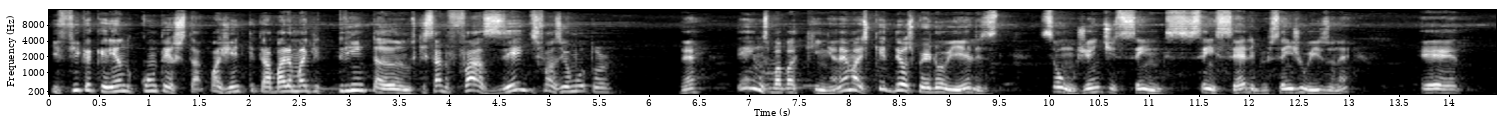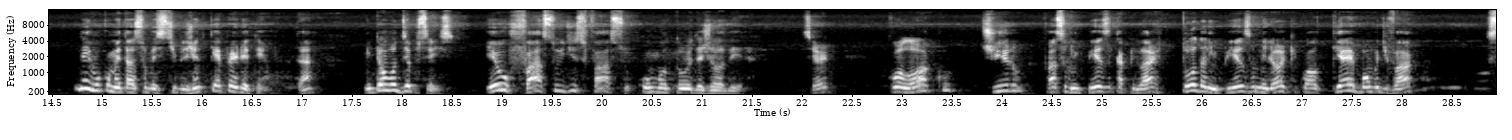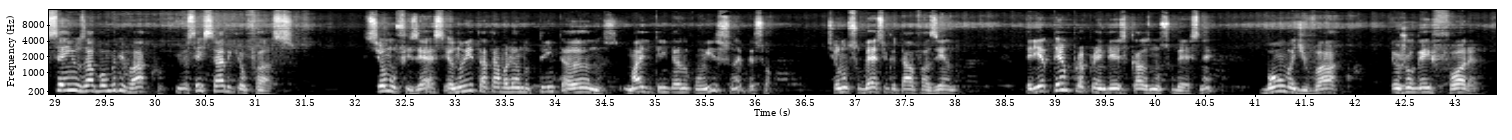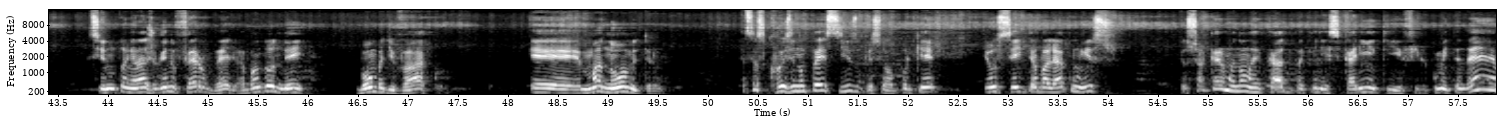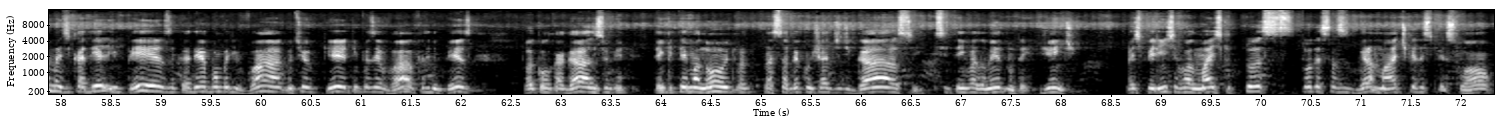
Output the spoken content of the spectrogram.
e fica querendo contestar com a gente que trabalha mais de 30 anos, que sabe fazer e desfazer o motor, né? Tem uns babaquinha, né? Mas que Deus perdoe eles são gente sem, sem cérebro, sem juízo, né? É, nem vou comentar sobre esse tipo de gente que quer perder tempo, tá? Então eu vou dizer para vocês, eu faço e desfaço o motor da geladeira, certo? Coloco, tiro, faço limpeza capilar, toda a limpeza, melhor que qualquer bomba de vácuo, sem usar bomba de vácuo. E vocês sabem que eu faço. Se eu não fizesse, eu não ia estar trabalhando 30 anos, mais de 30 anos com isso, né, pessoal? Se eu não soubesse o que eu estava fazendo. Teria tempo para aprender se caso não soubesse, né? Bomba de vácuo, eu joguei fora. Se não estou enganado, joguei no ferro velho, abandonei. Bomba de vácuo, é, manômetro. Essas coisas não preciso, pessoal, porque eu sei trabalhar com isso. Eu só quero mandar um recado para aqueles carinha que fica comentando, é, mas cadê a limpeza, cadê a bomba de vácuo, não sei o que, tem que fazer vácuo, fazer limpeza, pode colocar gás, não sei o que, tem que ter manômetro para saber quantidade de gás, se, se tem vazamento, não tem. Gente, a experiência vale mais que todas, todas essas gramáticas desse pessoal.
